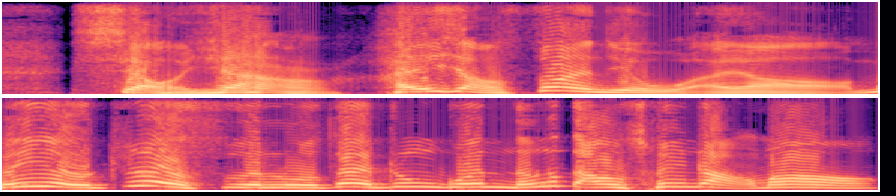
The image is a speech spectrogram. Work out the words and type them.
小样，还想算计我呀？没有这思路，在中国能当村长吗？”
